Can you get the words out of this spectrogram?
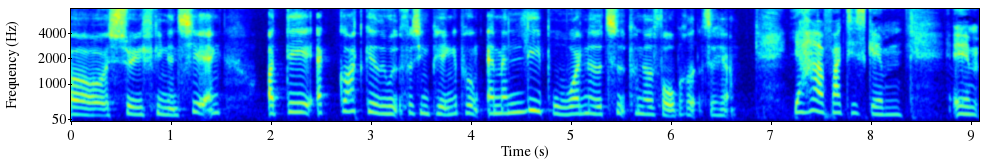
at søge finansiering, og det er godt givet ud for sin pengepunkt, at man lige bruger noget tid på noget forberedelse her. Jeg har faktisk, øh, øh,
